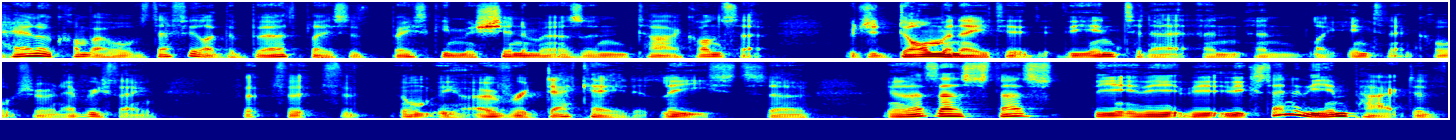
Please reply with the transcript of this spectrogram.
Halo Combat Evolved was definitely like the birthplace of basically machinima as an entire concept, which had dominated the internet and and like internet culture and everything for for, for you know, over a decade at least. So you know that's that's that's the, the the extent of the impact of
